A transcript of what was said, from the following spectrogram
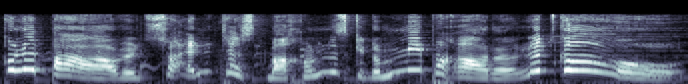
Kulipa, willst du einen Test machen? Es geht um Mi-Parade. Let's go!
